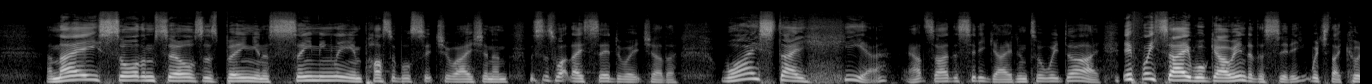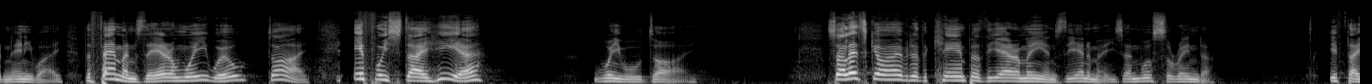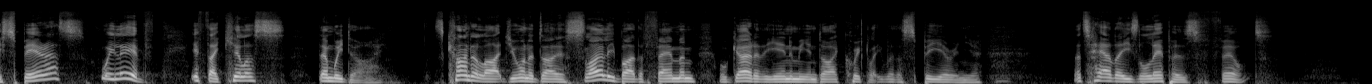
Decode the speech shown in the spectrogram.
And they saw themselves as being in a seemingly impossible situation. And this is what they said to each other Why stay here outside the city gate until we die? If we say we'll go into the city, which they couldn't anyway, the famine's there and we will die. If we stay here, we will die. So let's go over to the camp of the Arameans, the enemies, and we'll surrender. If they spare us, we live. If they kill us, then we die. It's kind of like do you want to die slowly by the famine or go to the enemy and die quickly with a spear in you? That's how these lepers felt.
